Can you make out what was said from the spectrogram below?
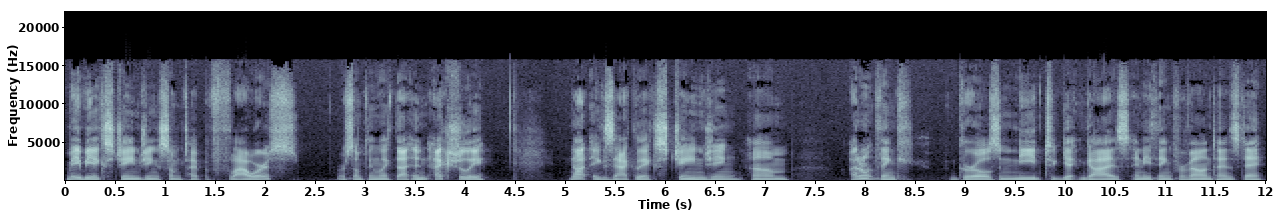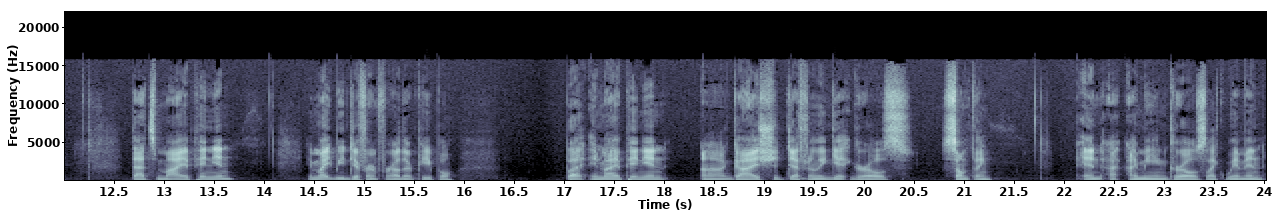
maybe exchanging some type of flowers or something like that. And actually, not exactly exchanging. Um, I don't think girls need to get guys anything for Valentine's Day. That's my opinion. It might be different for other people. But in my opinion, uh, guys should definitely get girls something. And I, I mean, girls like women,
